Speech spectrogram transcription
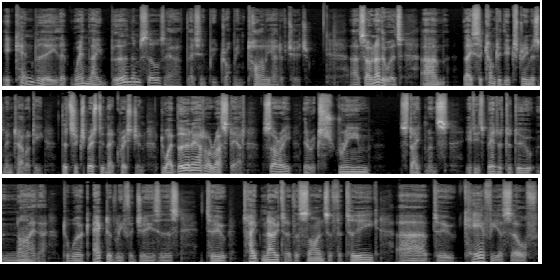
it can be that when they burn themselves out, they simply drop entirely out of church. Uh, so, in other words, um, they succumb to the extremist mentality that's expressed in that question Do I burn out or rust out? Sorry, they're extreme statements. It is better to do neither, to work actively for Jesus to take note of the signs of fatigue, uh, to care for yourself,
